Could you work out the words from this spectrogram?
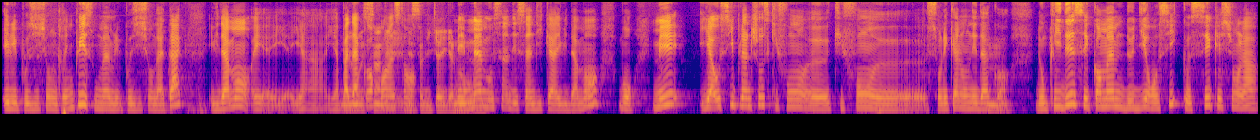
et les positions de Greenpeace, ou même les positions d'attaque, évidemment, il n'y a, pas d'accord pour l'instant. Mais même au sein des syndicats, évidemment. Bon, mais il y a aussi plein de choses qui font, euh, qui font euh, sur lesquelles on est d'accord. Hmm. Donc l'idée, c'est quand même de dire aussi que ces questions-là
